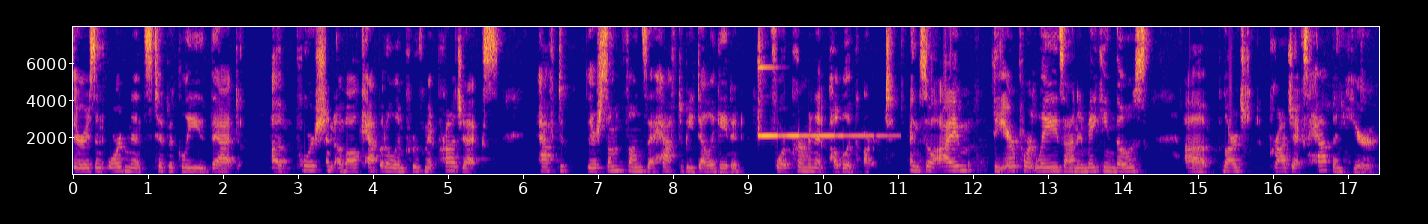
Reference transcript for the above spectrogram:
there is an ordinance typically that a portion of all capital improvement projects have to there's some funds that have to be delegated for permanent public art. And so i'm the airport liaison in making those uh, large projects happen here.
